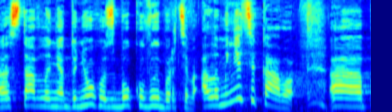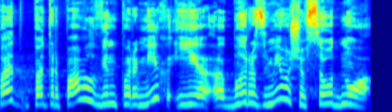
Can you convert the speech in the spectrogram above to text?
е, ставлення до нього з боку виборців. Але мені цікаво, Пет- Петр Павел він переміг, і ми розуміємо, що все одно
